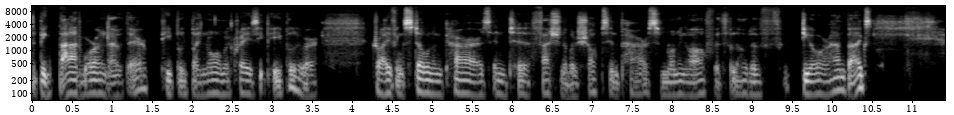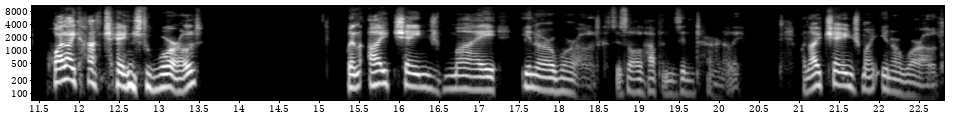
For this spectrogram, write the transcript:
the big bad world out there, people by normal crazy people who are driving stolen cars into fashionable shops in Paris and running off with a load of Dior handbags. While I can't change the world, when I change my inner world, because this all happens internally, when I change my inner world,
